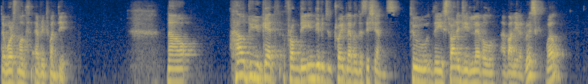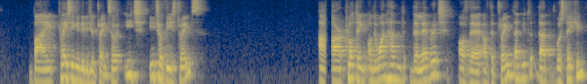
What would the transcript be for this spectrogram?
the worst month every 20. Now, how do you get from the individual trade level decisions to the strategy level value at risk? Well, by placing individual trades. So each each of these trades are, plotting on the one hand the leverage of the of the trade that you that was taken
